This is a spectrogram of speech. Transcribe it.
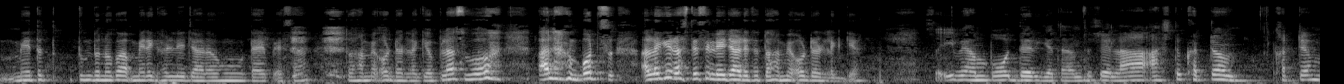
मैं तो तुम दोनों को मेरे घर ले जा रहा हूँ टाइप ऐसा। तो हमें और डर लग गया। प्लस वो अलग बहुत अलग ही रास्ते से ले जा रहे थे तो हमें और डर लग गया। सही में हम बहुत डर गया था। हम तो चला आज तो खत्म। खत्म।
